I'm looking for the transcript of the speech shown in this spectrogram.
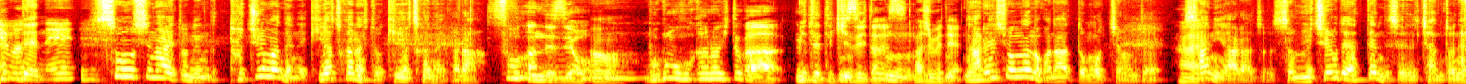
ゃいますね。でそうしないとね途中までね気が付かない人は気が付かないから。そうなんですよ。うん僕も他の人が見てて気づいたんです。うん初めて。ナレーションなのかなと思っちゃうんで、はいさにあらずそう後ろでやってんですよねちゃんとね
